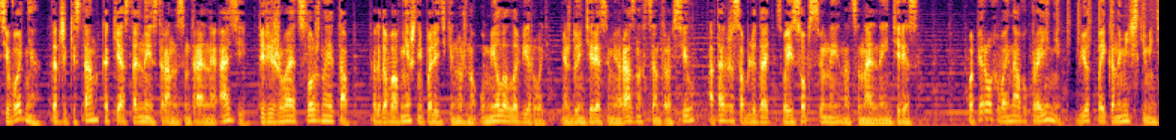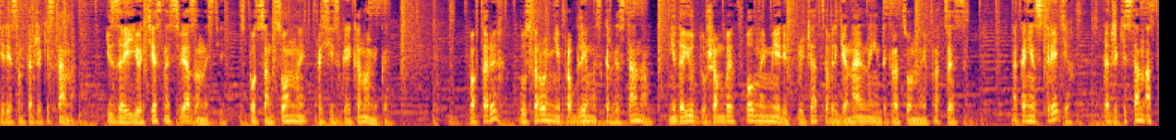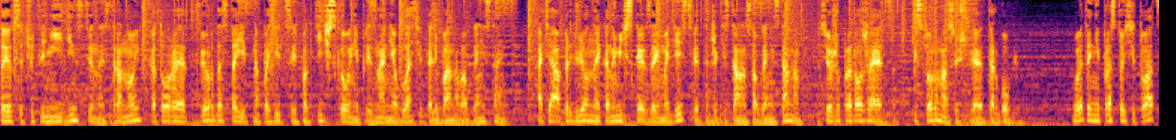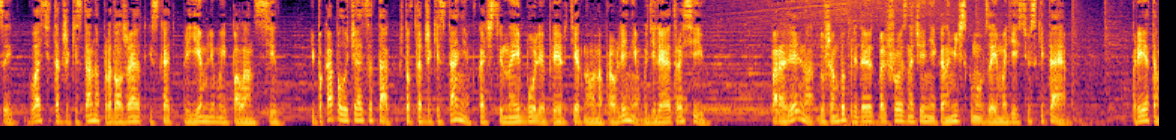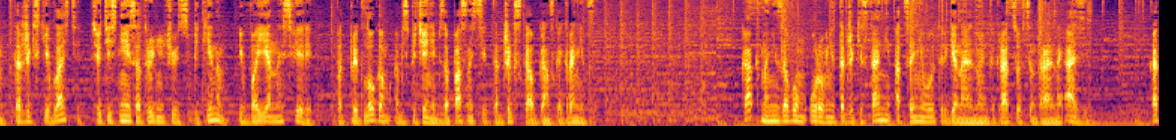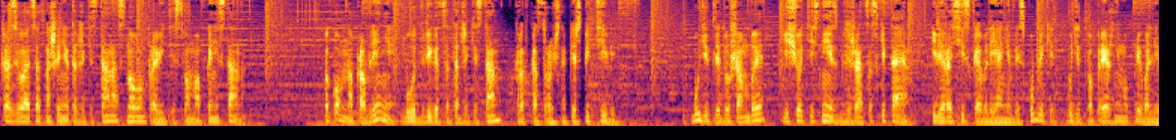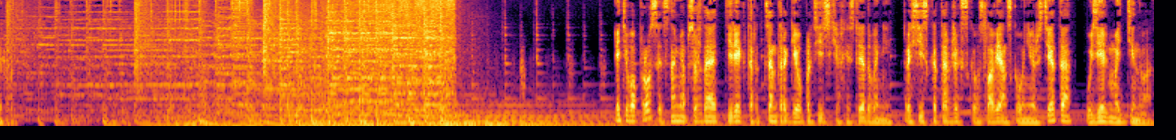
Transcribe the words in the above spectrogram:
Сегодня Таджикистан, как и остальные страны Центральной Азии, переживает сложный этап, когда во внешней политике нужно умело лавировать между интересами разных центров сил, а также соблюдать свои собственные национальные интересы. Во-первых, война в Украине бьет по экономическим интересам Таджикистана из-за ее тесной связанности с подсанкционной российской экономикой. Во-вторых, двусторонние проблемы с Кыргызстаном не дают Душамбе в полной мере включаться в региональные интеграционные процессы. Наконец, в-третьих, Таджикистан остается чуть ли не единственной страной, которая твердо стоит на позиции фактического непризнания власти Талибана в Афганистане. Хотя определенное экономическое взаимодействие Таджикистана с Афганистаном все же продолжается, и стороны осуществляют торговлю. В этой непростой ситуации власти Таджикистана продолжают искать приемлемый баланс сил. И пока получается так, что в Таджикистане в качестве наиболее приоритетного направления выделяют Россию. Параллельно Душамбе придает большое значение экономическому взаимодействию с Китаем. При этом таджикские власти все теснее сотрудничают с Пекином и в военной сфере под предлогом обеспечения безопасности таджикско-афганской границы. Как на низовом уровне в Таджикистане оценивают региональную интеграцию в Центральной Азии? Как развиваются отношения Таджикистана с новым правительством Афганистана? В каком направлении будет двигаться Таджикистан в краткосрочной перспективе? Будет ли Душамбе еще теснее сближаться с Китаем, или российское влияние в республике будет по-прежнему превалировать? Эти вопросы с нами обсуждает директор Центра геополитических исследований Российско-Таджикского славянского университета Узель Майдинова.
